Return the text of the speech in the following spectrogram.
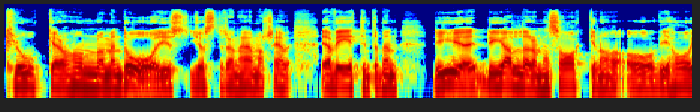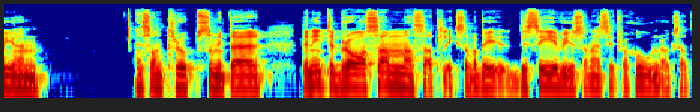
klokare av honom ändå, just, just i den här matchen. Jag, jag vet inte, men det är ju det är alla de här sakerna och vi har ju en, en sån trupp som inte är, den är inte bra sammansatt liksom och det, det ser vi ju i sådana här situationer också. Att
